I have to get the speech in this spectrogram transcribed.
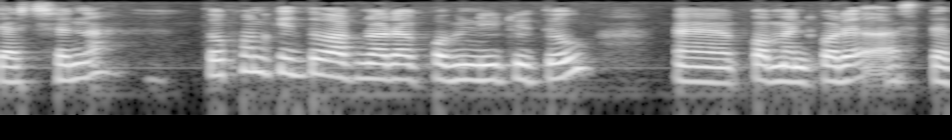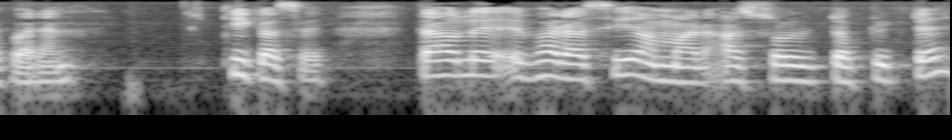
যাচ্ছে না। তখন কিন্তু আপনারা কমিউনিটিতেও কমেন্ট করে আসতে পারেন। ঠিক আছে। তাহলে এবার আসি আমার আসল টপিকটায়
